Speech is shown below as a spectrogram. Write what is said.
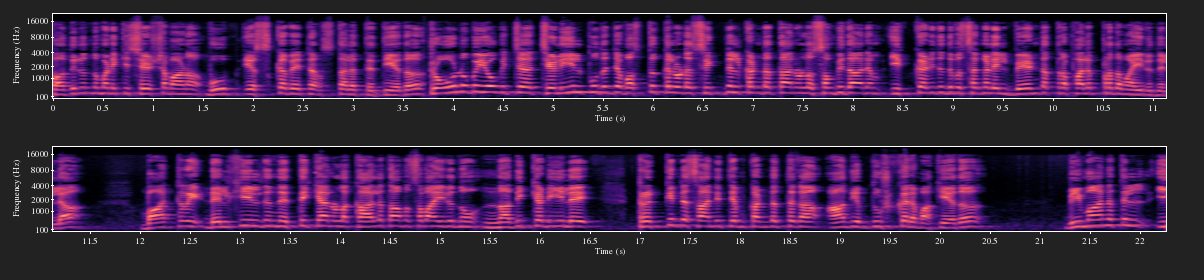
പതിനൊന്ന് മണിക്ക് ശേഷമാണ് ബൂം എസ്കവേറ്റർ സ്ഥലത്തെത്തിയത്. ഡ്രോൺ ഉപയോഗിച്ച് ചെളിയിൽ പുതഞ്ഞ വസ്തുക്കളുടെ സിഗ്നൽ കണ്ടെത്താനുള്ള സംവിധാനം ഇക്കഴിഞ്ഞ ദിവസങ്ങളിൽ വേണ്ടത്ര ഫലപ്രദമായിരുന്നില്ല. ബാറ്ററി ഡൽഹിയിൽ നിന്ന് എത്തിക്കാനുള്ള കാലതാമസമായിരുന്നു നദിക്കടിയിലെ ട്രക്കിന്റെ സാന്നിധ്യം കണ്ടെത്തുക ആദ്യം ദുഷ്കരമാക്കിയത്. വിമാനത്തിൽ ഈ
